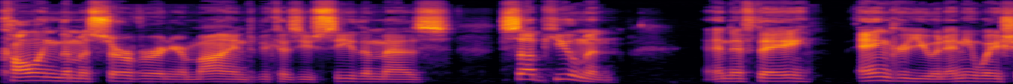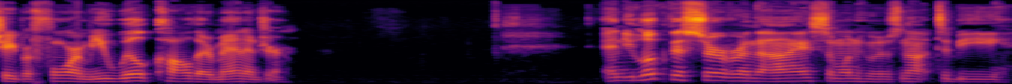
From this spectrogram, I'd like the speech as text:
calling them a server in your mind because you see them as subhuman. And if they anger you in any way, shape, or form, you will call their manager. And you look this server in the eye, someone who is not to be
